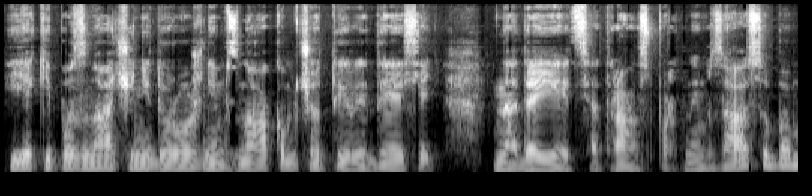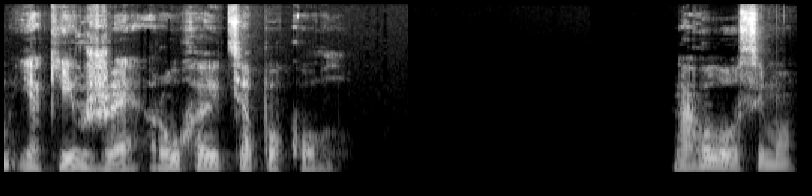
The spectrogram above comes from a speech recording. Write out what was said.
і які позначені дорожнім знаком 4.10, надається транспортним засобам, які вже рухаються по колу. Наголосимо,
